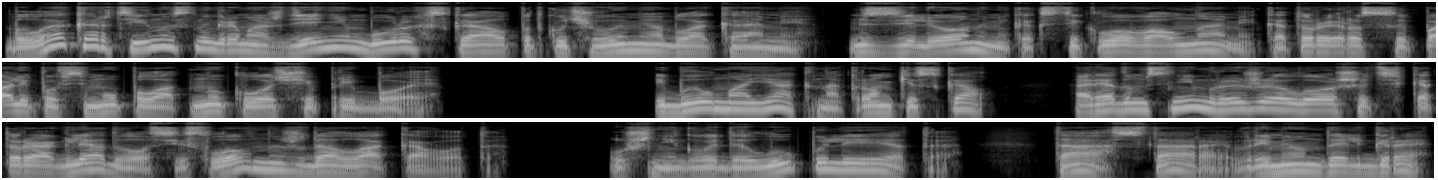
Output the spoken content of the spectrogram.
Была картина с нагромождением бурых скал под кучевыми облаками, с зелеными, как стекло, волнами, которые рассыпали по всему полотну клочья прибоя и был маяк на кромке скал, а рядом с ним рыжая лошадь, которая оглядывалась и словно ждала кого-то. Уж не Гваделупа ли это? Та, старая, времен Дель Гре.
